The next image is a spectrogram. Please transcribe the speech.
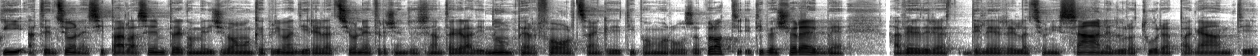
Qui attenzione, si parla sempre, come dicevamo anche prima, di relazioni a 360 gradi, non per forza anche di tipo amoroso, però ti, ti piacerebbe avere delle, delle, relazioni sane, durature, appaganti,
